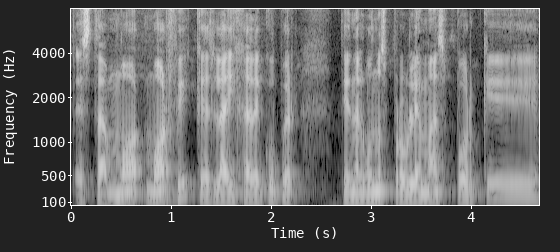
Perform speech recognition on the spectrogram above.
esta Morphy, que es la hija de Cooper, tiene algunos problemas porque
